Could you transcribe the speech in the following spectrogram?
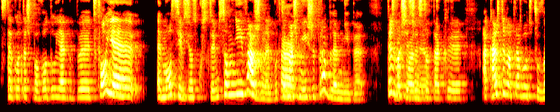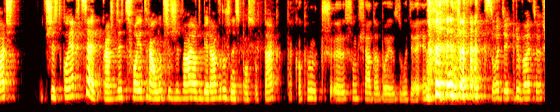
z tego też powodu jakby twoje emocje w związku z tym są mniej ważne, bo ty Tak. masz mniejszy problem niby. Też właśnie Dokładnie. często tak, y, a każdy ma prawo odczuwać wszystko jak chce. Każdy swoje traumy przeżywa i odbiera w różny sposób, tak? Tak, oprócz y, sąsiada, bo jest złodziejem. tak, słodziej prywaciarz.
